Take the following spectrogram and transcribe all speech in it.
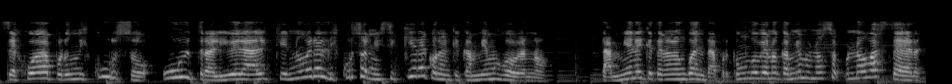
se juega por un discurso ultraliberal que no era el discurso ni siquiera con el que Cambiemos gobernó. También hay que tenerlo en cuenta, porque un gobierno Cambiemos no, no va a ser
